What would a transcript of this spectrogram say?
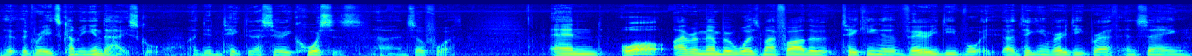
the, the, grades coming into high school. I didn't take the necessary courses uh, and so forth. And all I remember was my father taking a very deep voice, uh, taking a very deep breath and saying,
